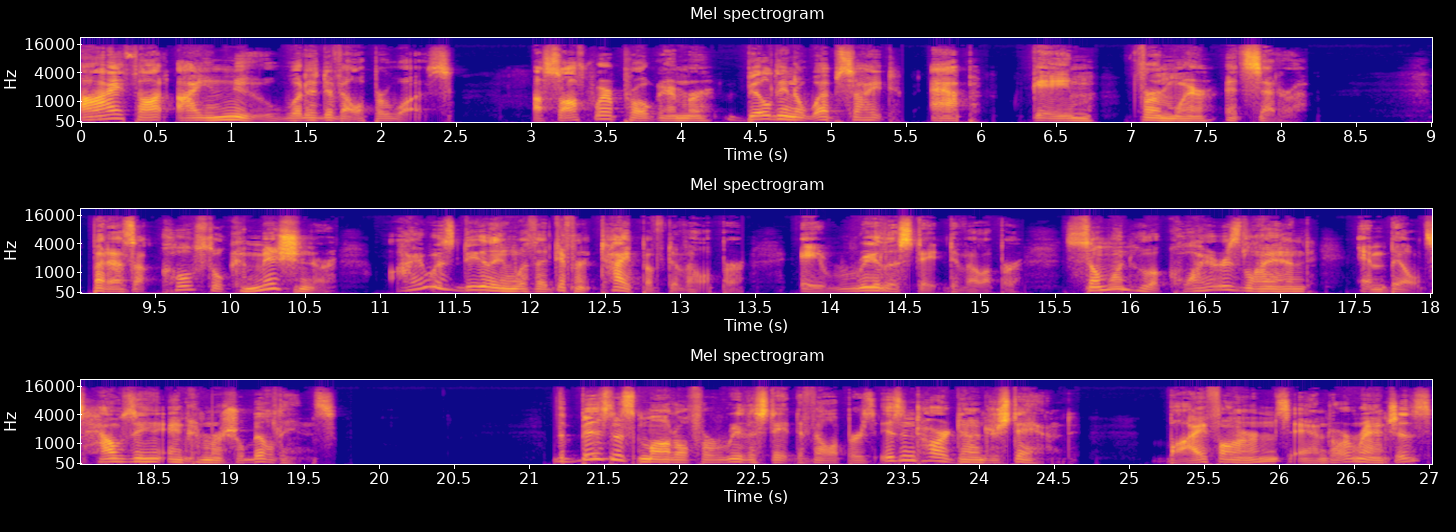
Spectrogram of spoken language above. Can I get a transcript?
I thought I knew what a developer was. A software programmer building a website, app, game, firmware, etc. But as a coastal commissioner, I was dealing with a different type of developer, a real estate developer, someone who acquires land and builds housing and commercial buildings. The business model for real estate developers isn't hard to understand. Buy farms and or ranches,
